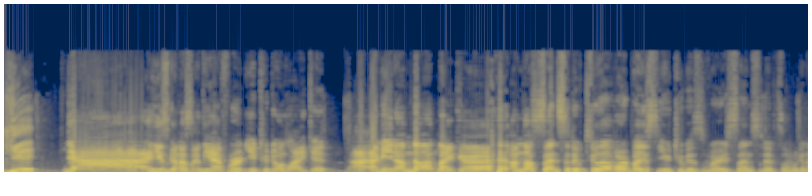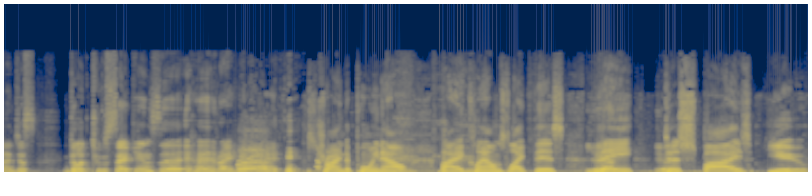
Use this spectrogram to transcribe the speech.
Get Yeah, he's gonna say the F word. YouTube don't like it. I, I mean, I'm not like uh, I'm not sensitive to that word, but it's YouTube is very sensitive, so we're gonna just go two seconds. Uh, right. He's trying to point out by clowns like this, Yeah, they yeah. despise you.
